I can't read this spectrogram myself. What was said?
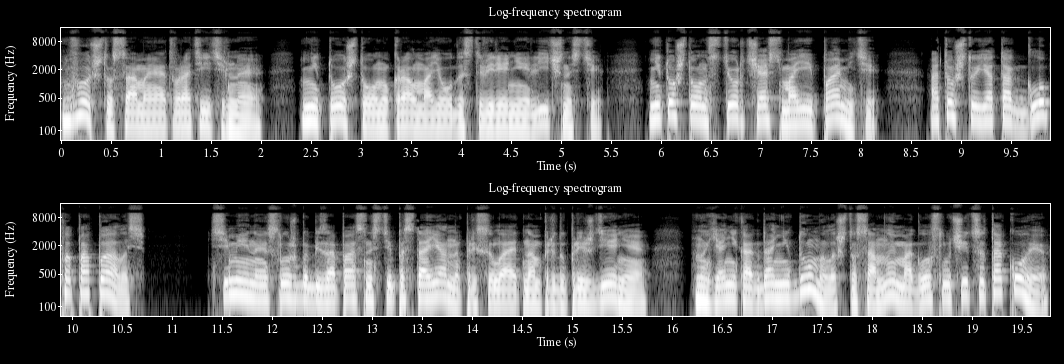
Вот что самое отвратительное. Не то, что он украл мое удостоверение личности, не то, что он стер часть моей памяти, а то, что я так глупо попалась. Семейная служба безопасности постоянно присылает нам предупреждения, но я никогда не думала, что со мной могло случиться такое.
